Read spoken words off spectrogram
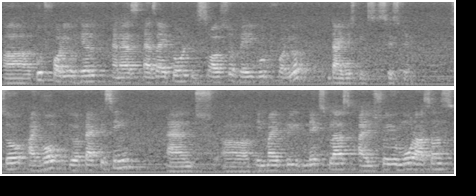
uh, good for your health and as, as I told, it's also very good for your digesting system. So I hope you are practicing and uh, in my next class I'll show you more asanas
